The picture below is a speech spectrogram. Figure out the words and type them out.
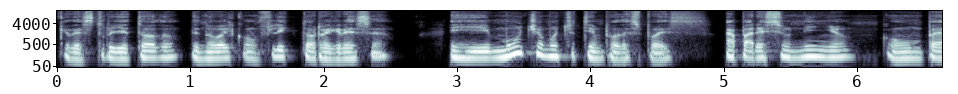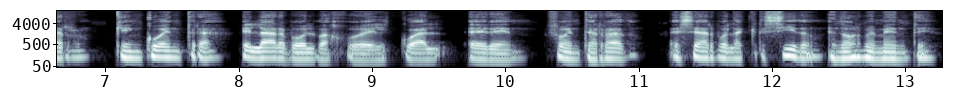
que destruye todo, de nuevo el conflicto regresa, y mucho, mucho tiempo después aparece un niño con un perro que encuentra el árbol bajo el cual Eren fue enterrado. Ese árbol ha crecido enormemente,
